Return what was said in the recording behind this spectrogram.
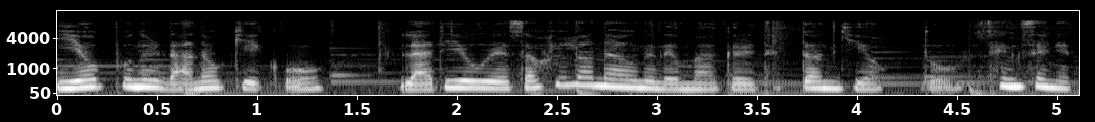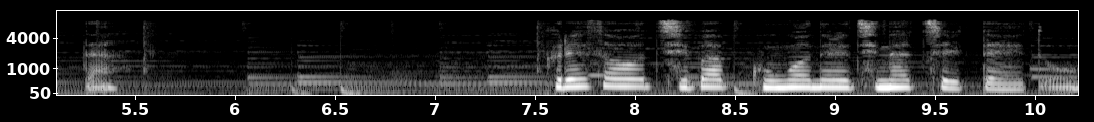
이어폰을 나눠 끼고 라디오에서 흘러나오는 음악을 듣던 기억도 생생했다. 그래서 집 앞 공원을 지나칠 때에도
